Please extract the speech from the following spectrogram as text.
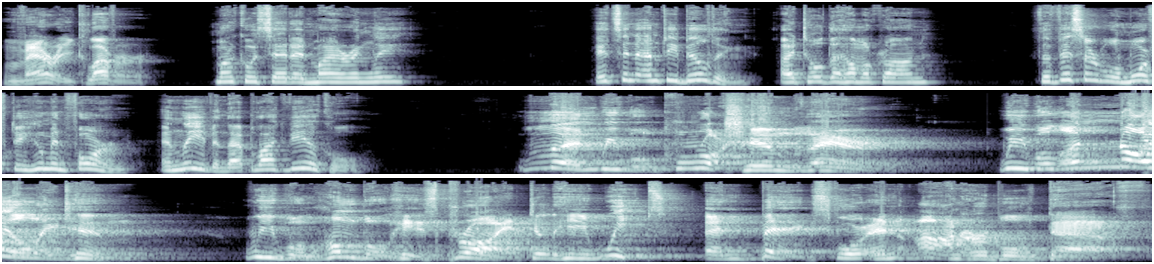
Very clever. Marco said admiringly. It's an empty building, I told the Helmacron. The Visser will morph to human form and leave in that black vehicle. Then we will crush him there. We will annihilate him. We will humble his pride till he weeps and begs for an honorable death.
